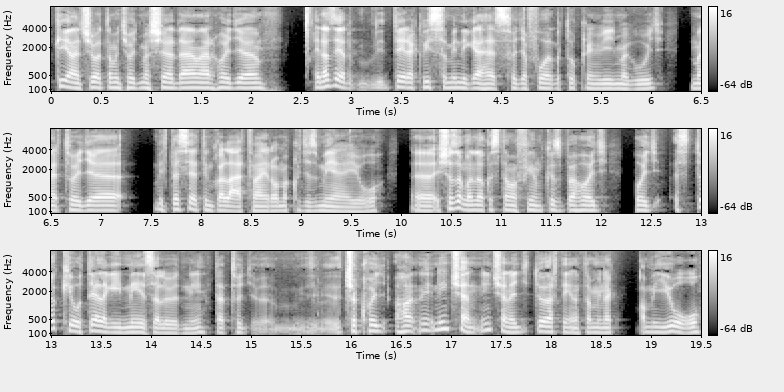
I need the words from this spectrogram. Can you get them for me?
kíváncsi voltam, hogy hogy meséld el, mert hogy én azért térek vissza mindig ehhez, hogy a forgatókönyv így meg úgy, mert hogy mit beszéltünk a látványról, meg hogy ez milyen jó, és azon gondolkoztam a film közben, hogy, hogy ez tök jó tényleg így nézelődni, tehát hogy csak hogy ha nincsen, nincsen egy történet, aminek, ami jó,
